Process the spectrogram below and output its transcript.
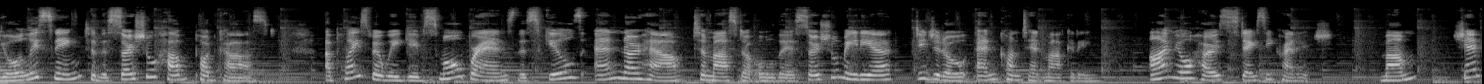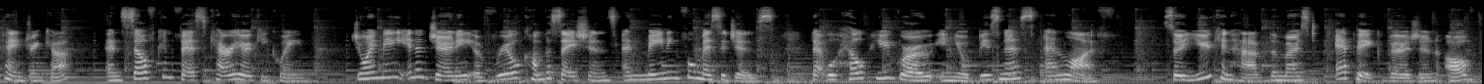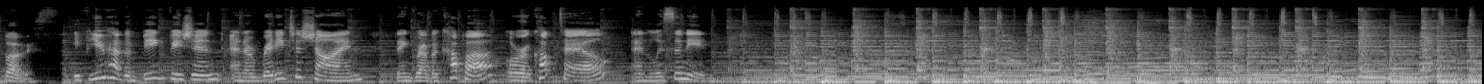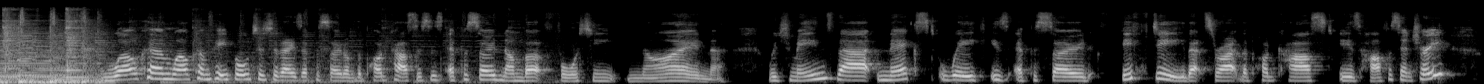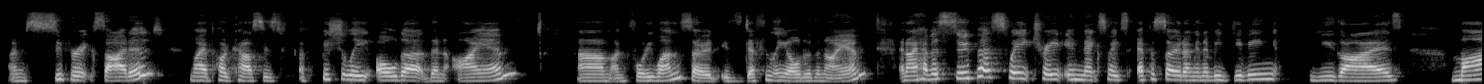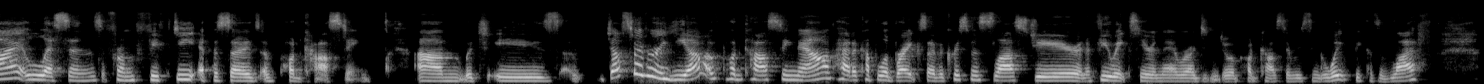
You're listening to the Social Hub podcast, a place where we give small brands the skills and know how to master all their social media, digital, and content marketing. I'm your host, Stacey Cranich, mum, champagne drinker, and self confessed karaoke queen. Join me in a journey of real conversations and meaningful messages that will help you grow in your business and life so you can have the most epic version of both. If you have a big vision and are ready to shine, then grab a cuppa or a cocktail and listen in. Welcome, welcome, people, to today's episode of the podcast. This is episode number 49, which means that next week is episode 50. That's right. The podcast is half a century. I'm super excited. My podcast is officially older than I am. Um, I'm 41, so it is definitely older than I am. And I have a super sweet treat in next week's episode. I'm going to be giving you guys my lessons from 50 episodes of podcasting um, which is just over a year of podcasting now. I've had a couple of breaks over Christmas last year and a few weeks here and there where I didn't do a podcast every single week because of life.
